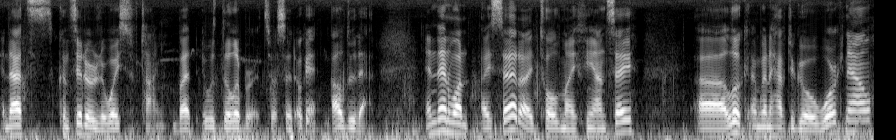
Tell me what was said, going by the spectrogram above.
And that's considered a waste of time, but it was deliberate. So I said, okay, I'll do that. And then what I said, I told my fiance, uh, look, I'm gonna have to go work now.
